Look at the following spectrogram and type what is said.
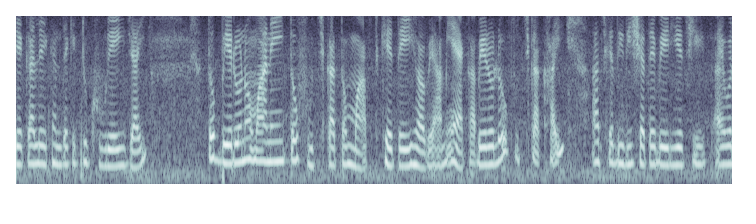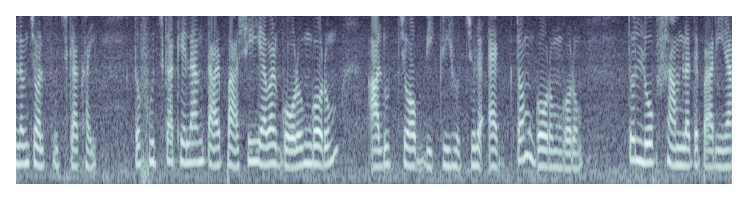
যে কালে এখান থেকে একটু ঘুরেই যাই। তো বেরোনো মানেই তো ফুচকা তো মাস্ট খেতেই হবে। আমি একা বেরোলেও ফুচকা খাই। আজকে দিদির সাথে বেরিয়েছি। আমি বললাম, চল ফুচকা খাই। তো ফুচকা খেলাম। তার পাশেই আবার গরম গরম আলুর চপ বিক্রি হচ্ছিল, একদম গরম গরম। তো লোভ সামলাতে পারি না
